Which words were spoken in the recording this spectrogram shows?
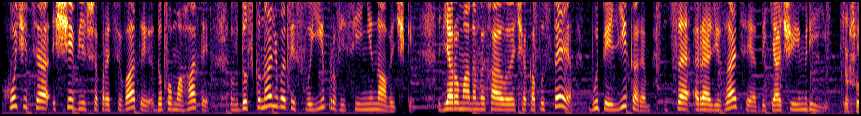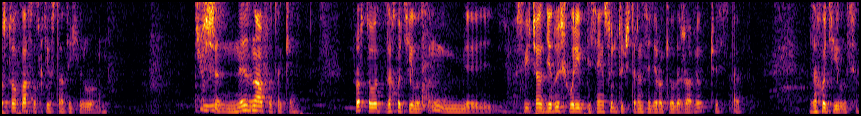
хочеться ще більше працювати, допомагати, вдосконалювати свої професійні навички. Для Романа Михайловича Капустея бути лікарем це реалізація дитячої мрії. Я в 6 класу хотів стати хірургом. Ще не знав, що таке. Просто от захотілося. Ну, е, в свій час дідусь хворів після інсульту, 14 років лежав. Щось так захотілося.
